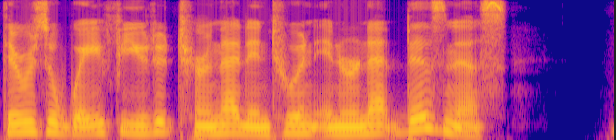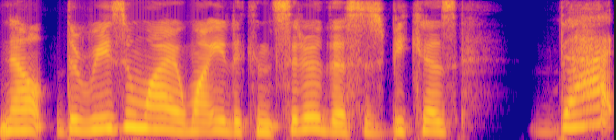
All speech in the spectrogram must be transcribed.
There is a way for you to turn that into an internet business. Now, the reason why I want you to consider this is because that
